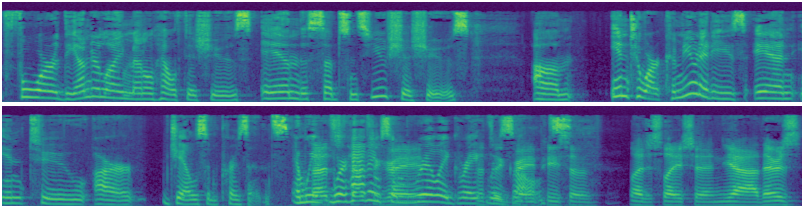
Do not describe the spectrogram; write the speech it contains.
for the underlying mental health issues and the substance use issues um, into our communities and into our jails and prisons. And we, are having great, some really great that's results. That's a great piece of legislation. Yeah, there's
